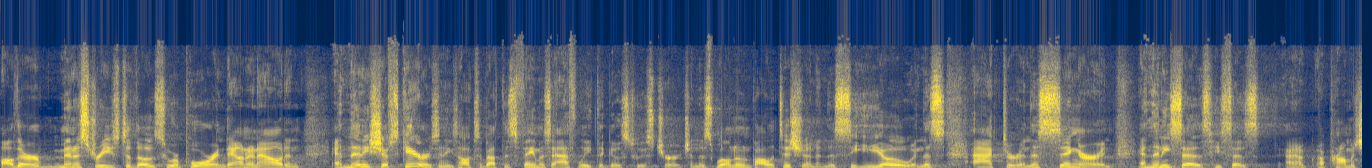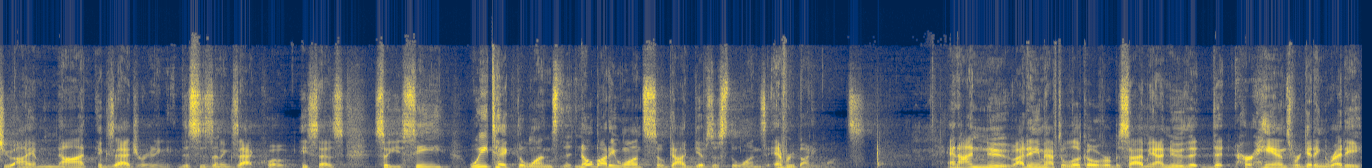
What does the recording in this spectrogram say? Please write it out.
all their ministries to those who are poor and down and out. And, and then he shifts gears and he talks about this famous athlete that goes to his church and this well known politician politician and this CEO and this actor and this singer. And, and then he says, he says, I, I promise you, I am not exaggerating. This is an exact quote. He says, So you see, we take the ones that nobody wants, so God gives us the ones everybody wants. And I knew, I didn't even have to look over beside me. I knew that, that her hands were getting ready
